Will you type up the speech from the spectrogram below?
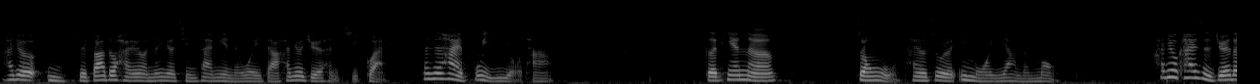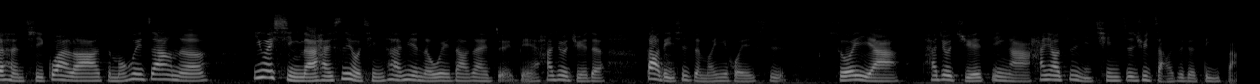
他就嗯，嘴巴都还有那个芹菜面的味道，他就觉得很奇怪，但是他也不疑有他。隔天呢，中午他又做了一模一样的梦，他就开始觉得很奇怪了啊，怎么会这样呢？因为醒来还是有芹菜面的味道在嘴边，他就觉得到底是怎么一回事，所以啊，他就决定啊，他要自己亲自去找这个地方。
